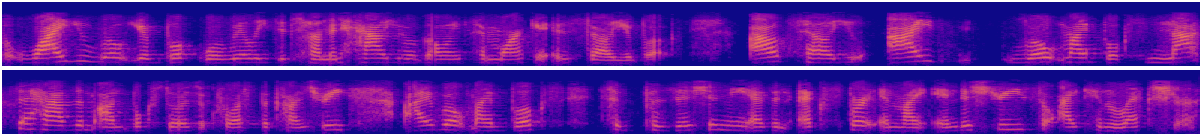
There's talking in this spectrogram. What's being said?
But why you wrote your book will really determine how you're going to market and sell your book. I'll tell you, I wrote my books not to have them on bookstores across the country. I wrote my books to position me as an expert in my industry so I can lecture.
